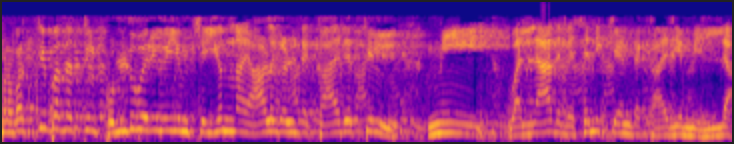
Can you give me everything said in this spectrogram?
പ്രവൃത്തിപഥത്തിൽ കൊണ്ടുവരികയും ചെയ്യുന്ന ആളുകളുടെ കാര്യത്തിൽ നീ വല്ലാതെ വ്യസനിക്കേണ്ട കാര്യമില്ല.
